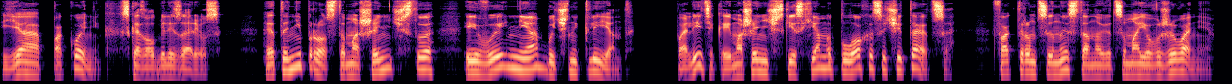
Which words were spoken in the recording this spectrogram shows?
я покойник», — сказал Белизариус. «Это не просто мошенничество, и вы необычный клиент. Политика и мошеннические схемы плохо сочетаются. Фактором цены становится мое выживание.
